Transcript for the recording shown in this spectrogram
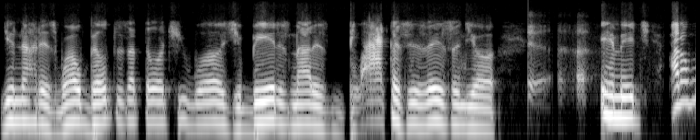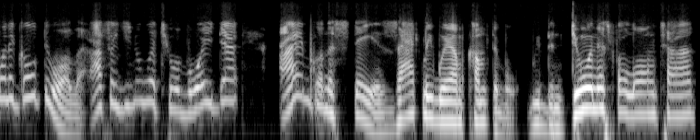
you're not as well built as I thought you was. Your beard is not as black as it is in your image. I don't want to go through all that. I said, you know what? To avoid that, I am going to stay exactly where I'm comfortable. We've been doing this for a long time.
